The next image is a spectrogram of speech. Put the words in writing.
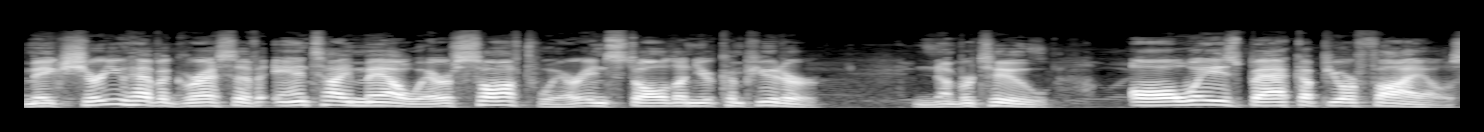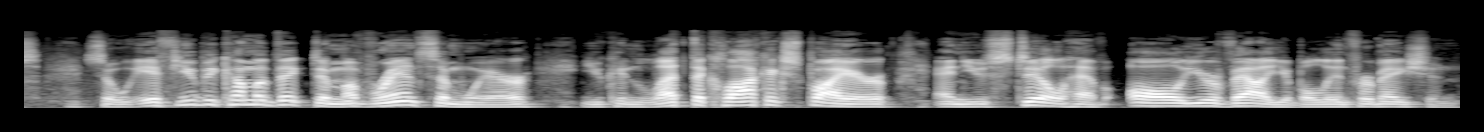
make sure you have aggressive anti-malware software installed on your computer. Number two, always back up your files. So if you become a victim of ransomware, you can let the clock expire and you still have all your valuable information.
